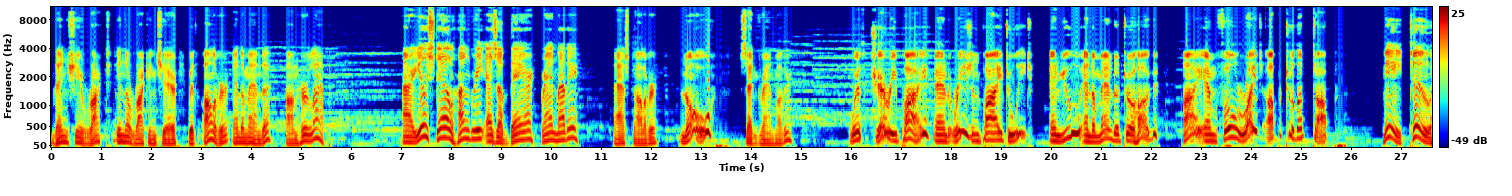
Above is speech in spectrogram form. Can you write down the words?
Then she rocked in the rocking chair with Oliver and Amanda on her lap. Are you still hungry as a bear, Grandmother? asked Oliver. No, said Grandmother. With cherry pie and raisin pie to eat, and you and Amanda to hug, I am full right up to the top. Me too,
